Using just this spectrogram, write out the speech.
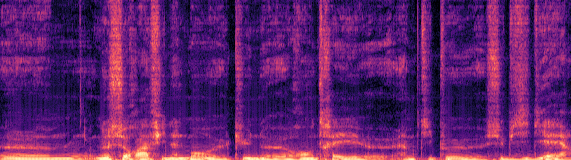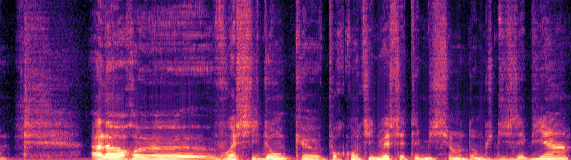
ne sera finalement qu'une rentrée un petit peu subsidiaire. Alors, voici donc, pour continuer cette émission, donc je disais bien,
